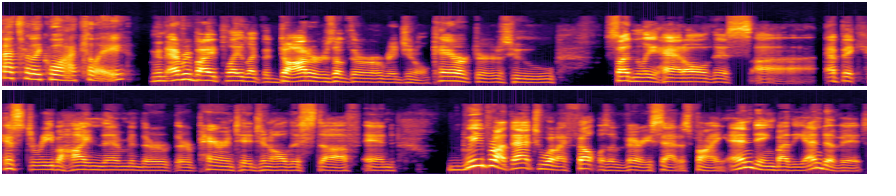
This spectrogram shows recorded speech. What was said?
That's really cool, actually. and everybody played like the daughters of their original characters who suddenly had all this uh epic history behind them and their their parentage and all this stuff and we brought that to what i felt was a very satisfying ending by the end of it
